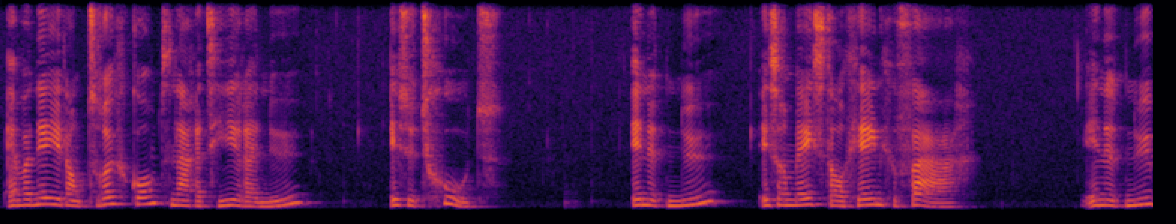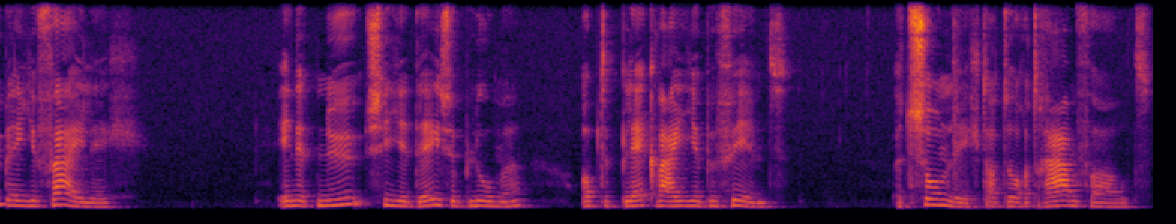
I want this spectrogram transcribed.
En wanneer je dan terugkomt naar het hier en nu, is het goed. In het nu is er meestal geen gevaar. In het nu ben je veilig. In het nu zie je deze bloemen op de plek waar je je bevindt. Het zonlicht dat door het raam valt.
